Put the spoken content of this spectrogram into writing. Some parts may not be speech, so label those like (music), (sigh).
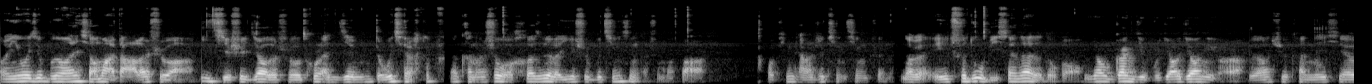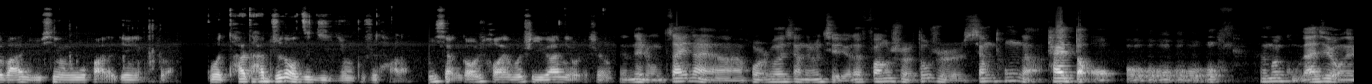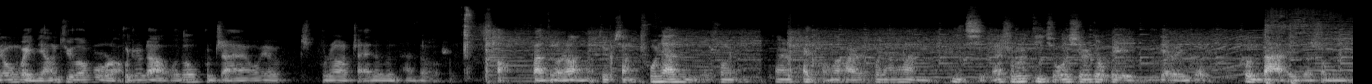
哦，因为就不用按小马达了，是吧？一起睡觉的时候突然间抖起来，那可能是我喝醉了，意识不清醒了，什么法？我平常是挺清纯的，那个 H 度比现在的都高。要干就不教教女儿，不要去看那些把女性物化的电影，是吧？不，他他知道自己已经不是他了。你想高潮也不是一个按钮的事吗？那种灾难啊，或者说像那种解决的方式都是相通的。拍抖，哦哦哦哦哦！他妈古代就有那种伪娘俱乐部了，不知道我都不宅，我也不知道宅的论坛都有什么。操，把自个儿让下，就想戳一下自己的双眼。但是太疼了，还是拖下他们一起？那是不是地球其实就可以理解为一个更大的一个生命？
